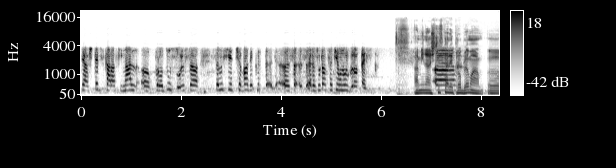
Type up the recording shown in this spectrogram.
te aștepți ca la final uh, produsul să, să nu fie ceva decât, uh, să, să, rezultatul să fie unul grotesc? Amina, știți uh... care e problema? Uh,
